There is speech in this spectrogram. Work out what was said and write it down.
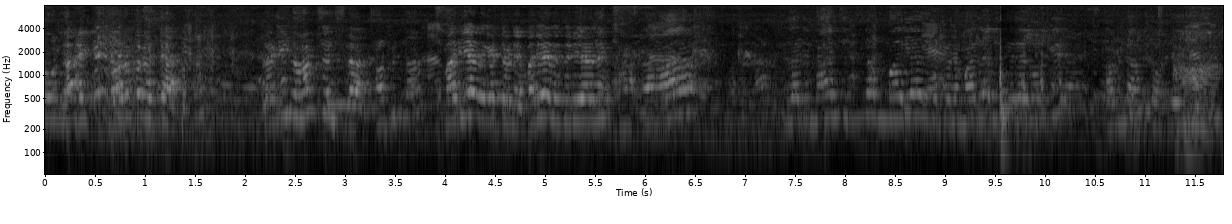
ஒண்ணு ஏய், வரப்ப கட்ட. Bloody nonsense டா. அப்படின்னா? மரியாதை கட்டவனே மரியாதை தெரியாது. ஆ, இல்லாட்டி நான் சின்ன மரியாதை கட்டுவேன் மரியாதை தெரியாது உனக்கு? அப்படின்னு அர்த்தம்.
